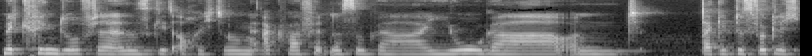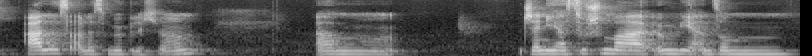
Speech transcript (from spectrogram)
mitkriegen durfte. Also es geht auch Richtung Aquafitness sogar, Yoga und da gibt es wirklich alles, alles Mögliche. Ähm, Jenny, hast du schon mal irgendwie an so einem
